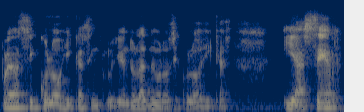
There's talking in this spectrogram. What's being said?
pruebas psicológicas, incluyendo las neuropsicológicas, y hacer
